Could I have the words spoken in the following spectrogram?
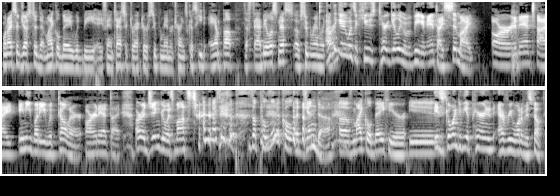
when I suggested that Michael Bay would be a fantastic director of Superman Returns because he'd amp up the fabulousness of Superman Returns. I don't think anyone's accused Terry Gilliam of being an anti-Semite or an anti anybody with color or an anti or a jingoist monster. I mean, I think the, the political agenda of Michael Bay here is is going to be apparent in every one of his films.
